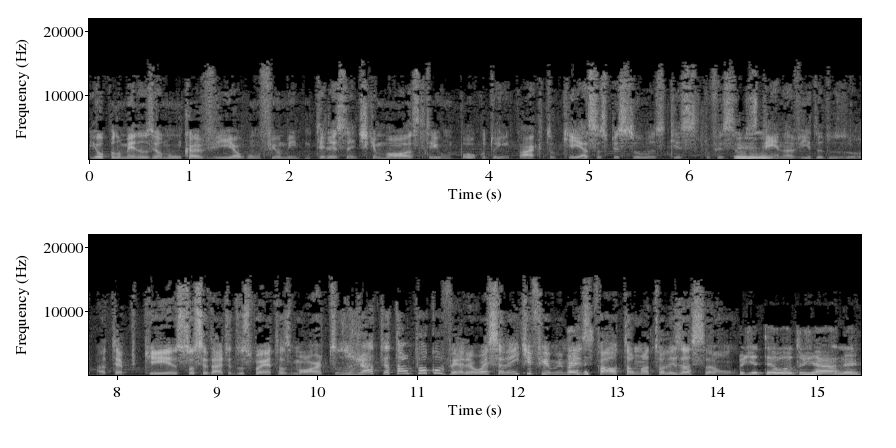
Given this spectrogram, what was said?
eu pelo menos eu nunca vi algum filme interessante que mostre um um pouco do impacto que essas pessoas, que esses professores uhum. têm na vida dos outros. Até porque Sociedade dos Poetas Mortos já, já tá um pouco velho. É um excelente filme, mas falta uma atualização. Podia ter outro já, né?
